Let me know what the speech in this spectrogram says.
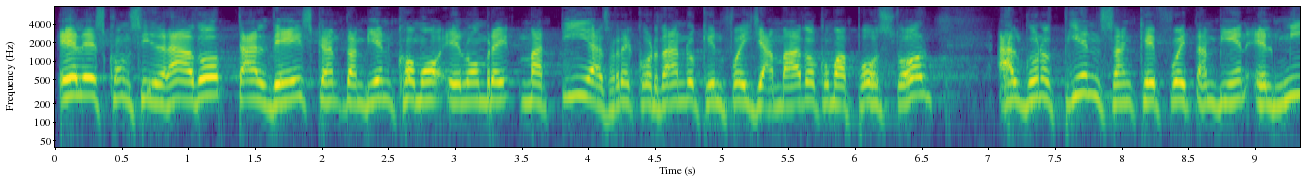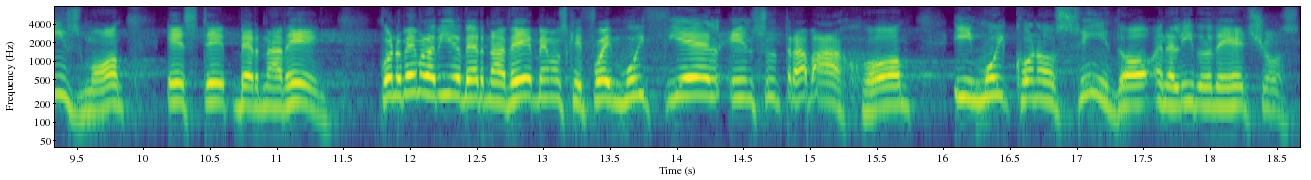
Él es considerado tal vez también como el hombre Matías, recordando quién fue llamado como apóstol. Algunos piensan que fue también el mismo este Bernabé. Cuando vemos la vida de Bernabé, vemos que fue muy fiel en su trabajo y muy conocido en el libro de Hechos.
